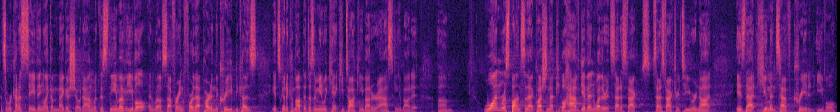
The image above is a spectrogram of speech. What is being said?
And so we're kind of saving like a mega showdown with this theme of evil and of suffering for that part in the creed because it's going to come up. That doesn't mean we can't keep talking about it or asking about it. Um, one response to that question that people have given, whether it's satisfac- satisfactory to you or not, is that humans have created evil.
